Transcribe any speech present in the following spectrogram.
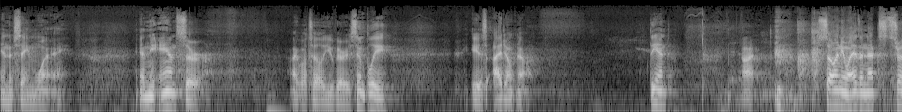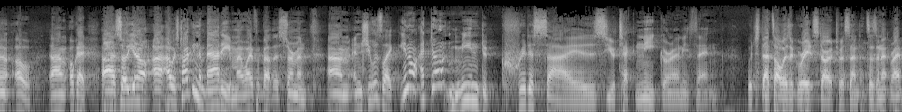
in the same way? And the answer, I will tell you very simply, is I don't know. The end. All right. So, anyway, the next. Oh, um, okay, uh, so you know, uh, I was talking to Maddie, my wife, about this sermon, um, and she was like, "You know, I don't mean to criticize your technique or anything." Which that's always a great start to a sentence, isn't it? Right?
